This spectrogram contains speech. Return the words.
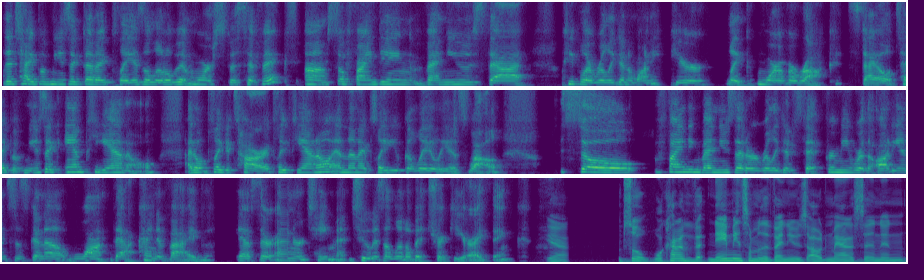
The type of music that I play is a little bit more specific. Um, so finding venues that people are really going to want to hear like more of a rock style type of music and piano. I don't play guitar, I play piano and then I play ukulele as well. So finding venues that are a really good fit for me where the audience is going to want that kind of vibe as their entertainment too is a little bit trickier, I think. Yeah. So, what kind of naming some of the venues out in Madison and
